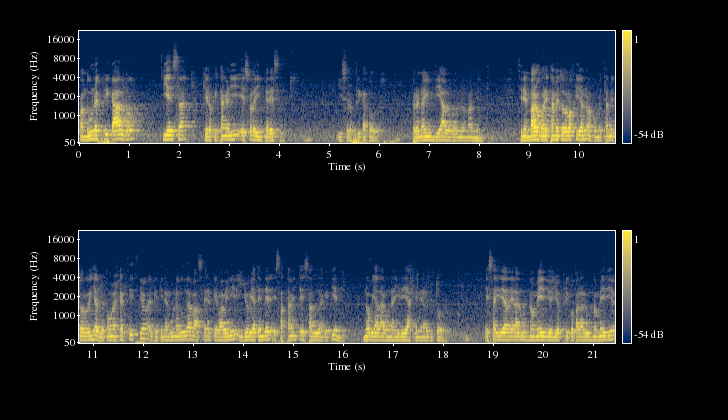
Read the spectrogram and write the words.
Cuando uno explica algo, piensa que los que están allí eso les interesa y se lo explica a todos, pero no hay un diálogo normalmente. Sin embargo, con esta metodología no, con esta metodología yo pongo ejercicio, el que tiene alguna duda va a ser el que va a venir y yo voy a atender exactamente esa duda que tiene. No voy a dar una idea general de todo. Esa idea del alumno medio, yo explico para alumno medio,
